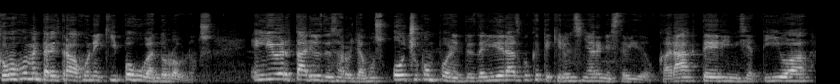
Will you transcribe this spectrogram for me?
¿Cómo fomentar el trabajo en equipo jugando Roblox? En Libertarios desarrollamos 8 componentes de liderazgo que te quiero enseñar en este video. Carácter, iniciativa,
